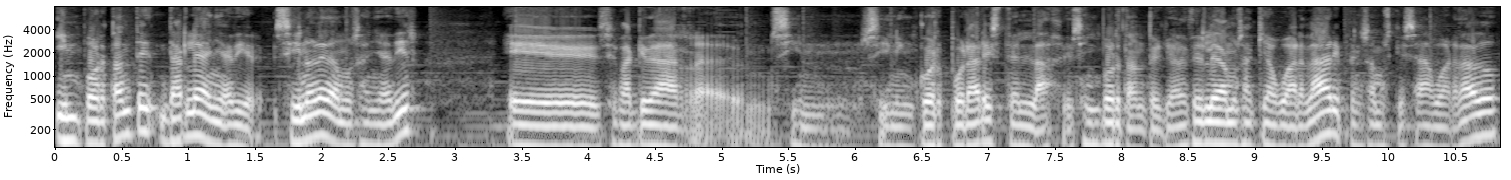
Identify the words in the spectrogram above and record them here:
Importante darle a añadir. Si no le damos a añadir, eh, se va a quedar eh, sin, sin, incorporar este enlace. Es importante que a veces le damos aquí a guardar y pensamos que se ha guardado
